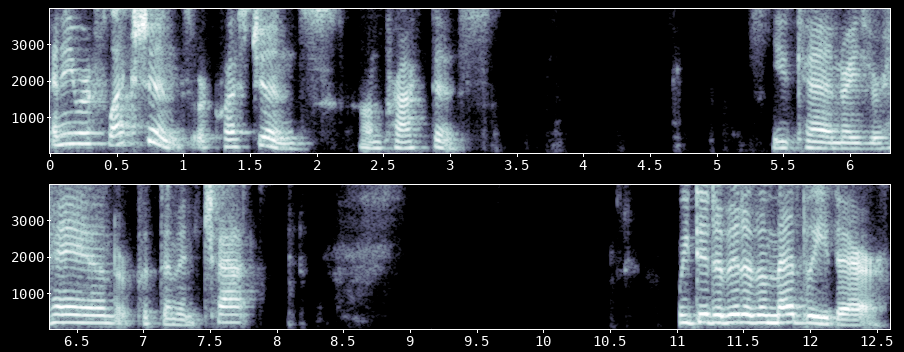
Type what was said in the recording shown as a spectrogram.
Any reflections or questions on practice? You can raise your hand or put them in chat. We did a bit of a medley there.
